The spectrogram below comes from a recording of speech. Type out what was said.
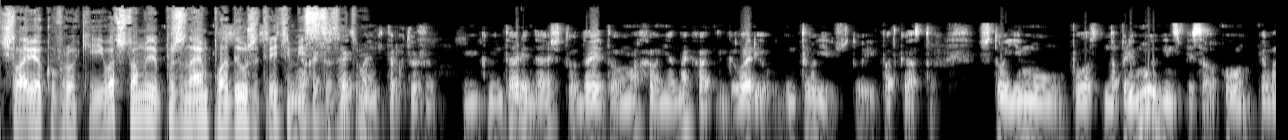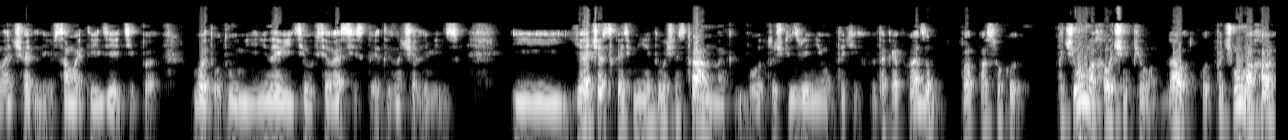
человеку в руки. И вот что мы пожинаем плоды уже третий Я месяц из этого. маленький такой тоже комментарий, да, что до этого Махал неоднократно говорил в интервью, что и подкастах, что ему просто напрямую Винс писал про первоначальные, сама эта идея, типа, вот, вот вы меня ненавидите, вы все расисты, это изначально Винс. И я, честно сказать, мне это очень странно, как бы, вот с точки зрения вот таких, вот такая фраза, по- поскольку, почему Махал чемпион, да, вот, вот почему Махал,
